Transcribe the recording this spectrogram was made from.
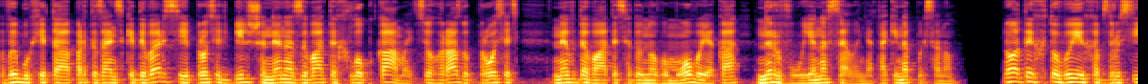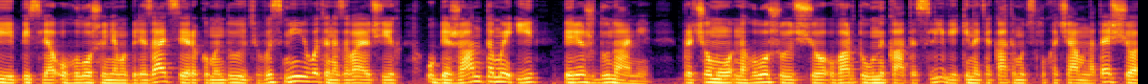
Вибухи та партизанські диверсії просять більше не називати хлопками. Цього разу просять не вдаватися до новомови, яка нервує населення. Так і написано. Ну а тих, хто виїхав з Росії після оголошення мобілізації, рекомендують висміювати, називаючи їх убіжантами і переждунами. Причому наголошують, що варто уникати слів, які натякатимуть слухачам на те, що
